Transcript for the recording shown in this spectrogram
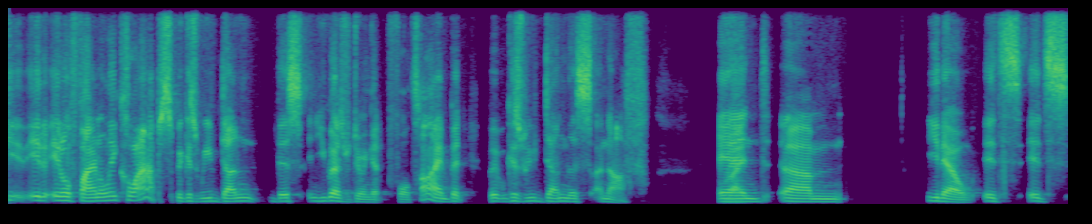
it, it'll finally collapse because we've done this. You guys are doing it full time, but but because we've done this enough, Right. and um, you know, it's it's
